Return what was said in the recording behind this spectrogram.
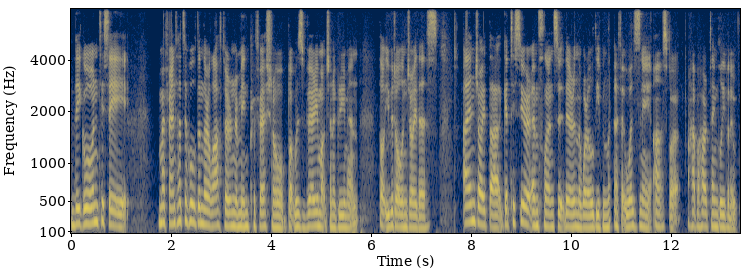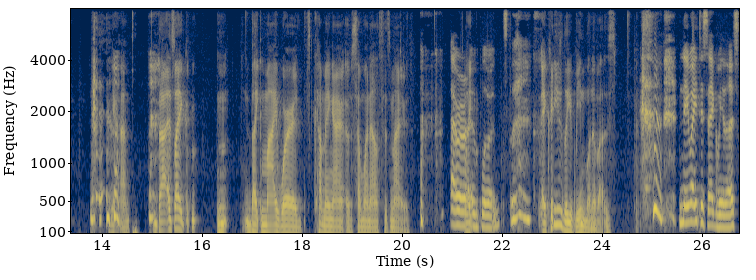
They go on to say, My friend had to hold in their laughter and remain professional, but was very much in agreement. Thought you would all enjoy this. I enjoyed that. Good to see our influence out there in the world, even if it wasn't us, but I have a hard time believing it. yeah, that is like m- like my words coming out of someone else's mouth. Our Like- influence. It could easily have been one of us. no way to segue this.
